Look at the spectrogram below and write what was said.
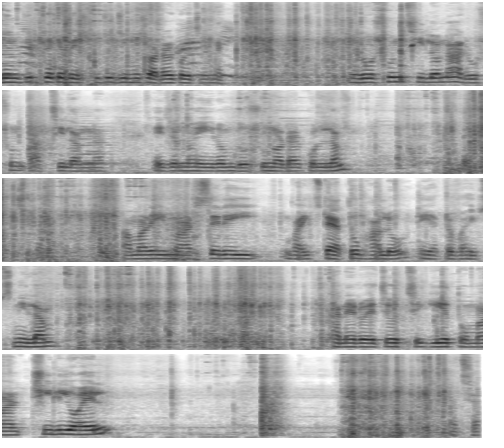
ব্লিঙ্কিট থেকে বেশ কিছু জিনিস অর্ডার করেছি। না রসুন ছিল না রসুন পাচ্ছিলাম না। এই জন্য এইরকম রসুন অর্ডার করলাম। দেখাচ্ছি দাঁড়াও। আমার এই মার্সের এই ভাইবসটা এত ভালো। এই একটা ভাইবস নিলাম। এখানে রয়েছে হচ্ছে গিয়ে তোমার চিলি অয়েল। আচ্ছা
